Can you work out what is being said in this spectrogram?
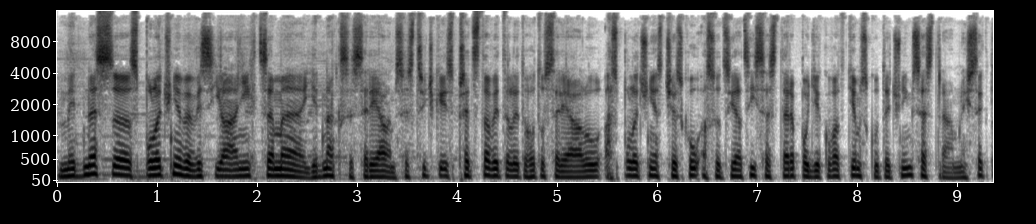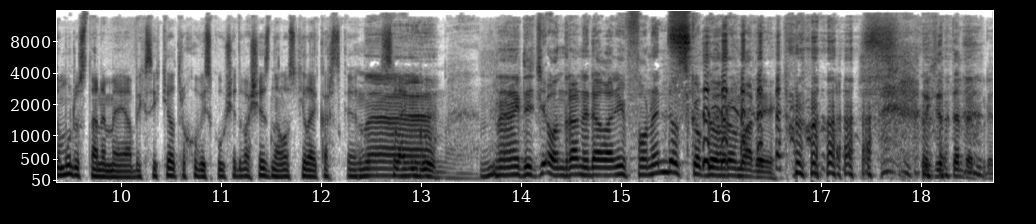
My dnes eh, společně ve vysílání chceme jednak se seriálem Sestřičky i s představiteli tohoto seriálu a společně s Českou asociací sester poděkovat těm skutečným sestrám. Než se k tomu dostaneme, já bych si chtěl trochu vyzkoušet vaše znalosti lékařského ne, slangu. Ne, ne, když Ondra nedal ani fonendoskop dohromady. Takže tebe bude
